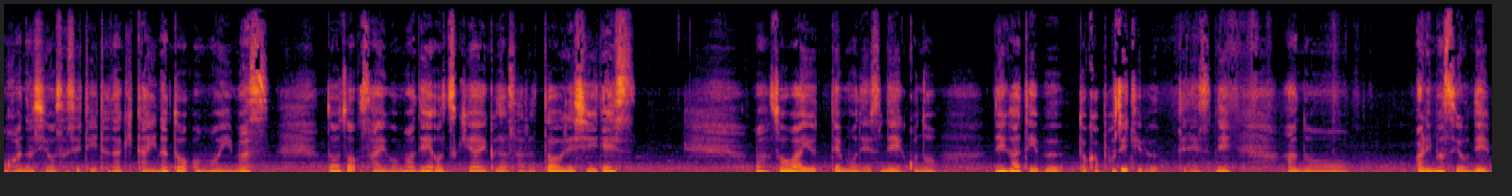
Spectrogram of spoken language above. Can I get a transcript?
お話をさせていただきたいなと思います。どうぞ最後までお付き合いくださると嬉しいです。まあ、そうは言ってもですねこのネガティブとかポジティブってですねあのありますよね。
